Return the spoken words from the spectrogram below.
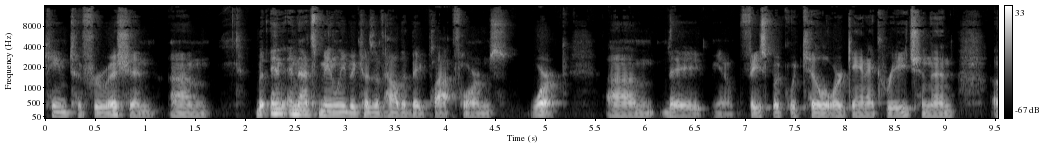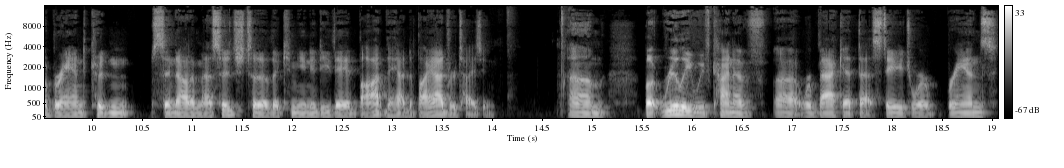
came to fruition. Um, but and, and, that's mainly because of how the big platforms work. Um, they, you know, Facebook would kill organic reach, and then a brand couldn't send out a message to the community they had bought. They had to buy advertising. Um, but really, we've kind of uh, we're back at that stage where brands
